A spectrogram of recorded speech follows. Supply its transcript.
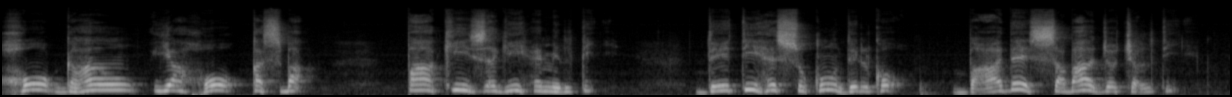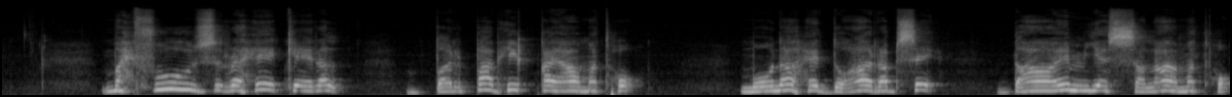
ہو گاؤں یا ہو قصبہ پاکی زگی ہے ملتی۔ دیتی ہے سکون دل کو، باد صبا جو چلتی۔ محفوظ رہے کیرل برپا بھی قیامت ہو۔ مونا ہے دعا رب سے دائم یہ سلامت ہو۔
